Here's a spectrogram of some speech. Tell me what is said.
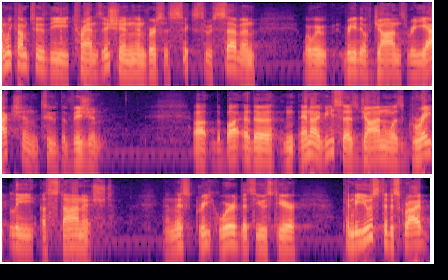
Then we come to the transition in verses 6 through 7, where we read of John's reaction to the vision. Uh, the, uh, the NIV says John was greatly astonished. And this Greek word that's used here can be used to describe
